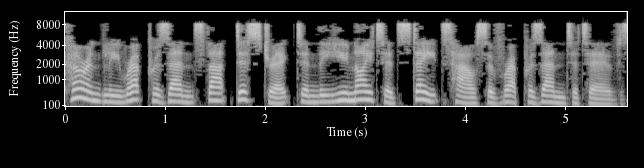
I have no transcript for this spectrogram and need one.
currently represents that district in the United States House of Representatives.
